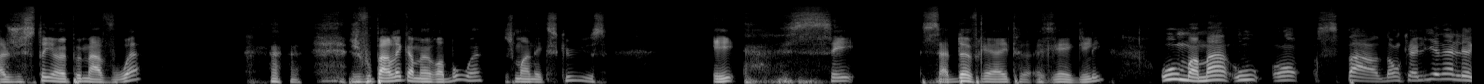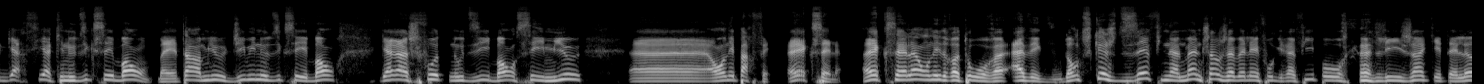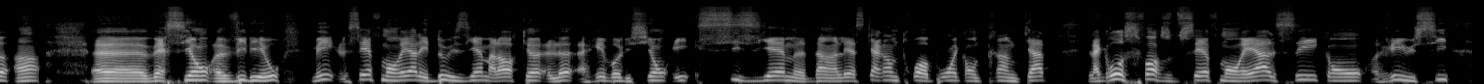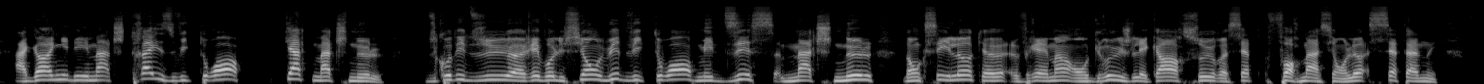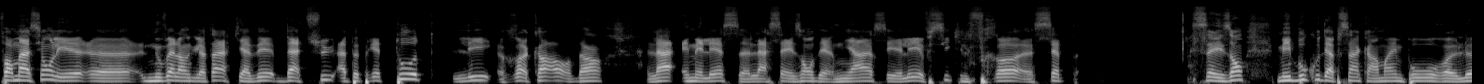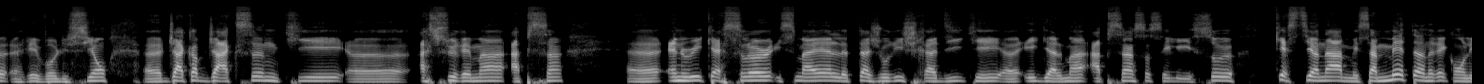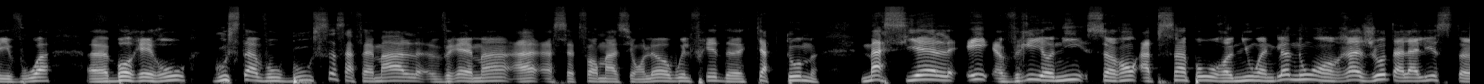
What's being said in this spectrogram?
Ajuster un peu ma voix. je vous parlais comme un robot, hein? je m'en excuse. Et c'est ça devrait être réglé au moment où on se parle. Donc, euh, Lionel Garcia qui nous dit que c'est bon, ben tant mieux. Jimmy nous dit que c'est bon. Garage Foot nous dit bon, c'est mieux. Euh, on est parfait. Excellent. Excellent, on est de retour euh, avec vous. Donc, ce que je disais, finalement, une chance, j'avais l'infographie pour les gens qui étaient là en euh, version euh, vidéo. Mais le CF Montréal est deuxième, alors que le Révolution est sixième dans l'Est, 43 points contre 34. La grosse force du CF Montréal, c'est qu'on réussit à gagner des matchs, 13 victoires, 4 matchs nuls. Du côté du euh, Révolution, 8 victoires, mais 10 matchs nuls. Donc, c'est là que vraiment on gruge l'écart sur cette formation-là cette année. Formation, les euh, Nouvelle-Angleterre qui avait battu à peu près tous les records dans la MLS la saison dernière. C'est LAFC qui le fera euh, cette mais beaucoup d'absents quand même pour euh, le Révolution. Euh, Jacob Jackson qui est euh, assurément absent. Henry Kessler, Ismaël Tajouri Shradi qui est également absent. Ça, c'est les sûrs questionnables, mais ça m'étonnerait qu'on les voit. Borrero, Gustavo Bou, ça, ça fait mal vraiment à, cette formation-là. Wilfried Captum, Maciel et Vrioni seront absents pour New England. Nous, on rajoute à la liste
